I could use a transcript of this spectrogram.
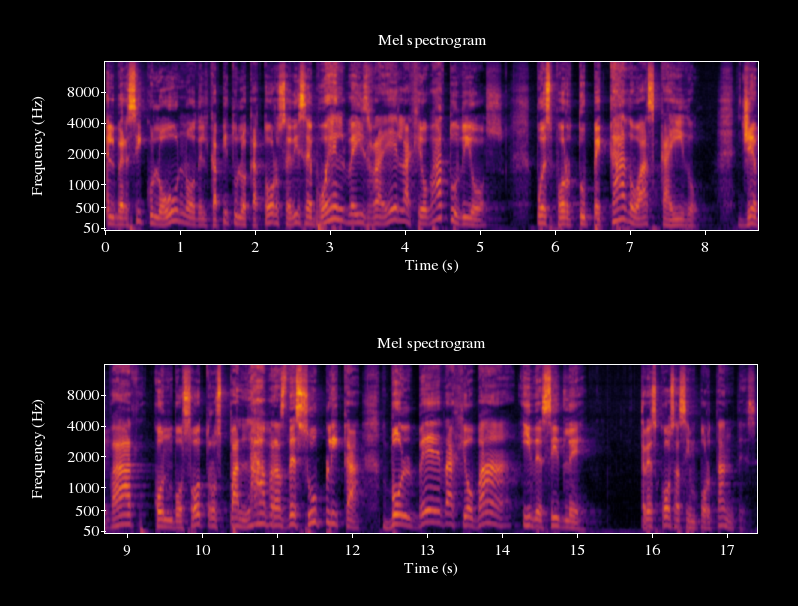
El versículo 1 del capítulo 14 dice, vuelve Israel a Jehová tu Dios, pues por tu pecado has caído. Llevad con vosotros palabras de súplica, volved a Jehová y decidle, Tres cosas importantes.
